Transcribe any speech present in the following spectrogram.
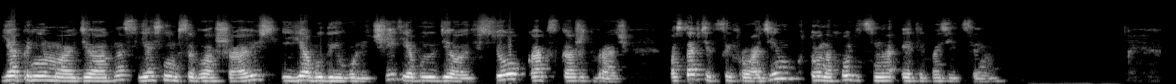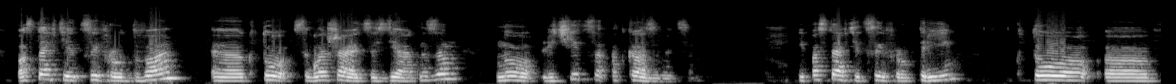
я принимаю диагноз, я с ним соглашаюсь, и я буду его лечить, я буду делать все, как скажет врач. Поставьте цифру 1, кто находится на этой позиции. Поставьте цифру 2, э, кто соглашается с диагнозом, но лечиться отказывается. И поставьте цифру 3, кто э, в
